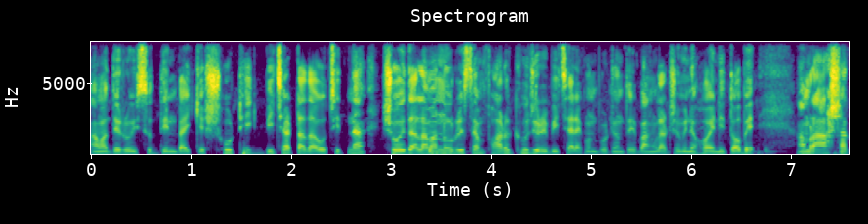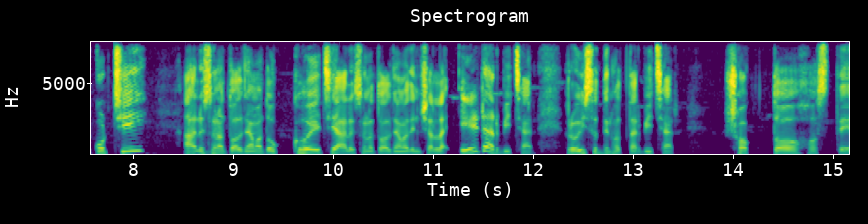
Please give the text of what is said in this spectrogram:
আমাদের রইসুদ্দিন ভাইকে সঠিক বিচারটা দেওয়া উচিত না। শহীদ আলামা নুরুল ইসলাম ফারুক হুজুরের বিচার এখন পর্যন্ত এই বাংলার জমিনে হয়নি। তবে আমরা আশা করছি আলোচনা তল জামাত ঐক্য হয়েছে। আলোচনা তল জামাত ইনশাল্লাহ এটার বিচার, রইসুদ্দিন হত্যার বিচার শক্ত হস্তে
